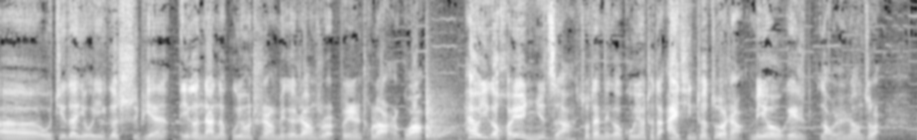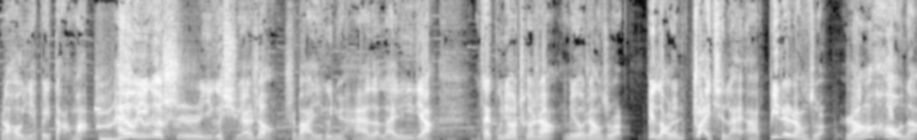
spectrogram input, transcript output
呃，我记得有一个视频，一个男的公交车上没给让座，被人抽了耳光；还有一个怀孕女子啊，坐在那个公交车的爱心车座上，没有给老人让座，然后也被打骂；还有一个是一个学生，是吧？一个女孩子来例假，在公交车上没有让座，被老人拽起来啊，逼着让座，然后呢，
